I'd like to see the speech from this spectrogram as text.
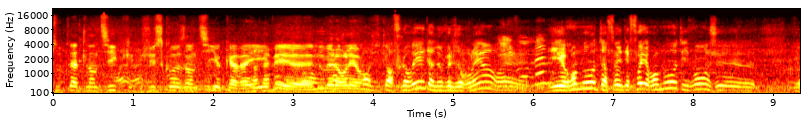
toute l'Atlantique Ouais, ouais. jusqu'aux Antilles, aux Ah, Caraïbes bah, et euh, Nouvelle-Orléans. Ils vont jusqu'en Floride, à Nouvelle-Orléans. ouais. Et ils remontent, enfin, des fois ils remontent, ils vont, je- ils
